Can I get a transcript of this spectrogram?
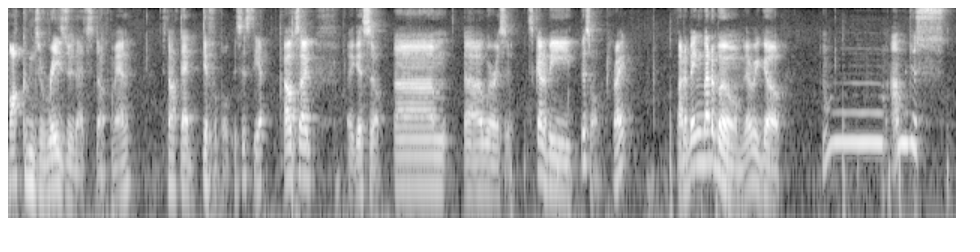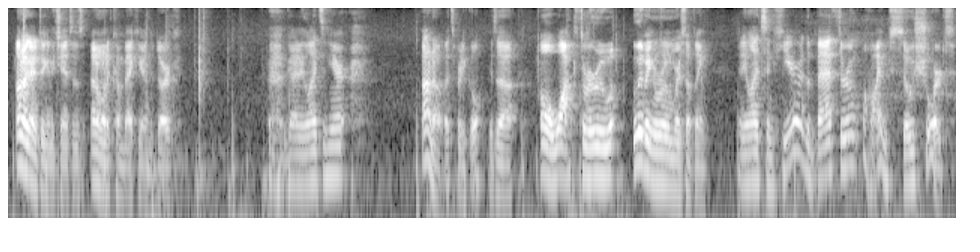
Occam's razor, that stuff, man. It's not that difficult. Is this the outside? I guess so. Um, uh, where is it? It's gotta be this one, right? Bada bing, bada boom. There we go. Mm, I'm just... I'm not gonna take any chances. I don't want to come back here in the dark. Got any lights in here? Oh no, that's pretty cool. It's a oh walk through living room or something. Any lights in here? The bathroom? Oh, I'm so short.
